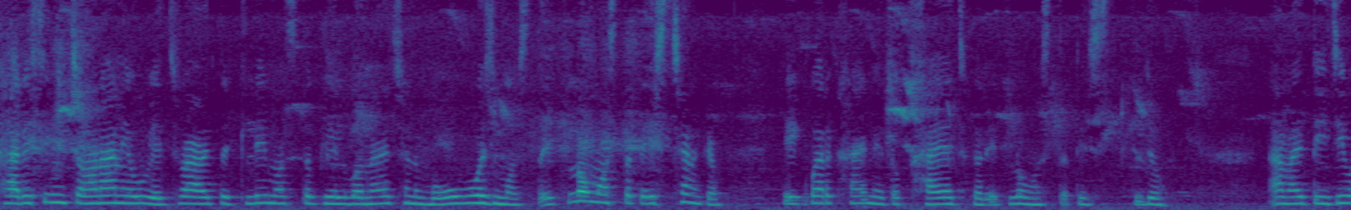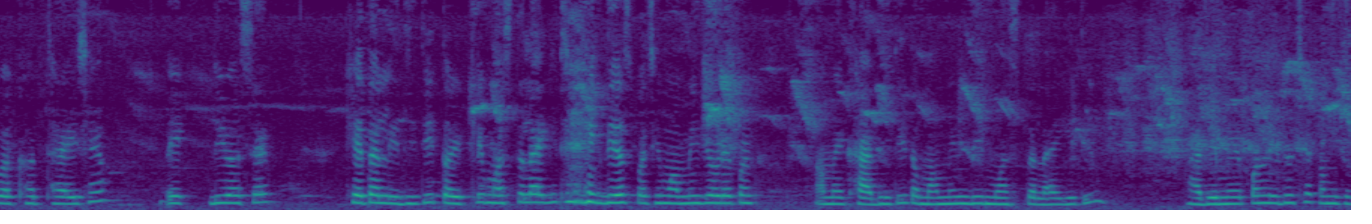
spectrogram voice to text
ખારી સિંગ ચણા ને એવું વેચવા આવે તો એટલી મસ્ત ભેલ બનાવે છે ને, બહુ જ મસ્ત, એટલો મસ્ત ટેસ્ટ છે ને કે એકવાર ખાય ને તો ખાયા જ કરે એટલો મસ્ત ટેસ્ટ જો, આમાં ત્રીજી વખત થાય છે, એક દિવસે ખેતર લીધી હતી તો એટલી મસ્ત લાગી હતી, એક દિવસ પછી મમ્મી જોડે પણ અમે ખાધી હતી તો મમ્મીને બી મસ્ત લાગી હતી. આજે મેં પણ લીધું છે, કેમ કે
